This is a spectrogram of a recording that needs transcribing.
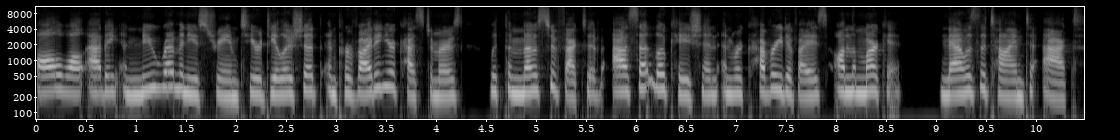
all while adding a new revenue stream to your dealership and providing your customers with the most effective asset location and recovery device on the market. Now is the time to act.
